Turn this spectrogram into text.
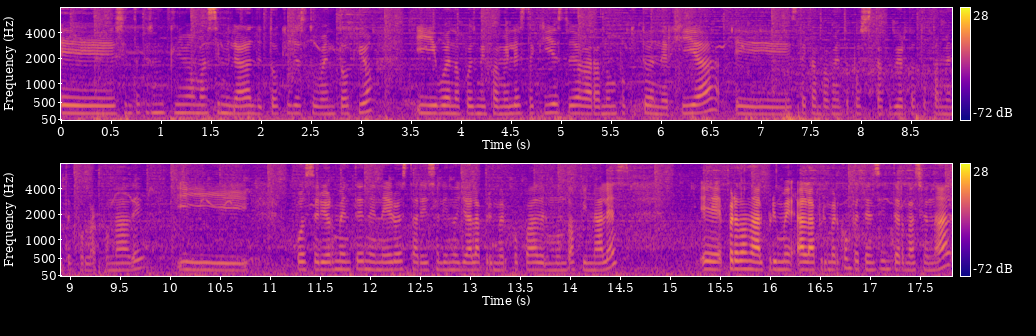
Eh, siento que es un clima más similar al de Tokio, ya estuve en Tokio y bueno, pues mi familia está aquí, estoy agarrando un poquito de energía. Eh, este campamento pues está cubierto totalmente por la CONADE y posteriormente en enero estaré saliendo ya a la primera Copa del Mundo a finales. Eh, perdón, al primer, a la primera competencia internacional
